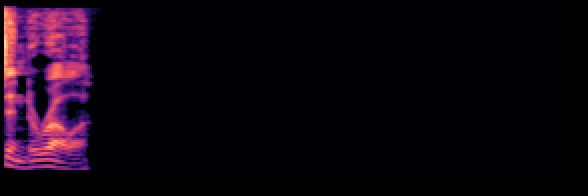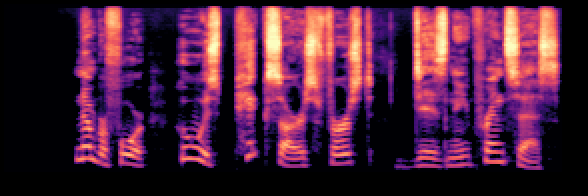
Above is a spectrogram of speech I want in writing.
Cinderella. Number 4. Who was Pixar's first Disney princess?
